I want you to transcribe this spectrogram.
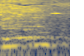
Will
